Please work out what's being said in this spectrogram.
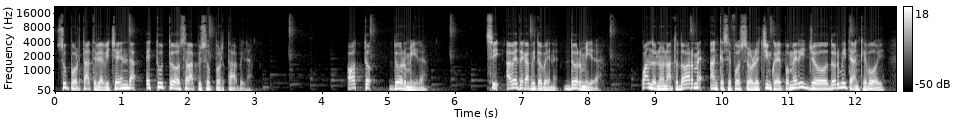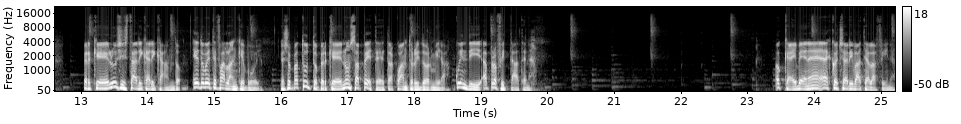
supportatevi a vicenda e tutto sarà più sopportabile. 8. Dormire. Sì, avete capito bene, dormire. Quando il neonato dorme, anche se fossero le 5 del pomeriggio, dormite anche voi. Perché lui si sta ricaricando e dovete farlo anche voi. E soprattutto perché non sapete tra quanto ridormirà, quindi approfittatene. Ok, bene, eccoci arrivati alla fine.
